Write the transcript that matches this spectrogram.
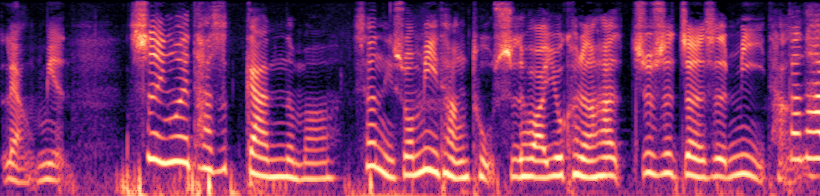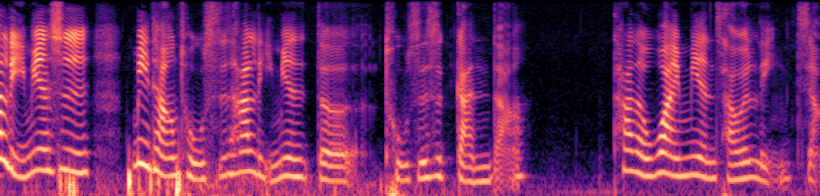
两面。是因为它是干的吗？像你说蜜糖吐司的话，有可能它就是真的是蜜糖，但它里面是蜜糖吐司，它里面的吐司是干的、啊，它的外面才会淋酱。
